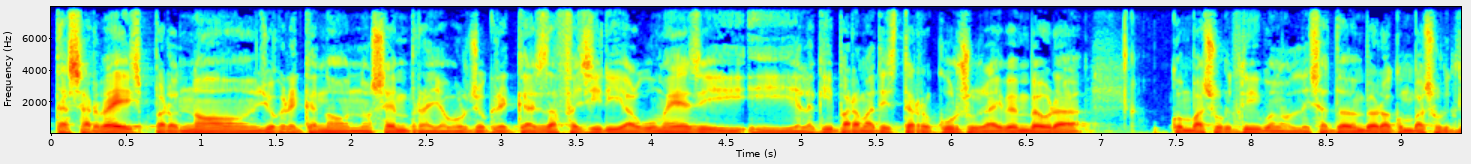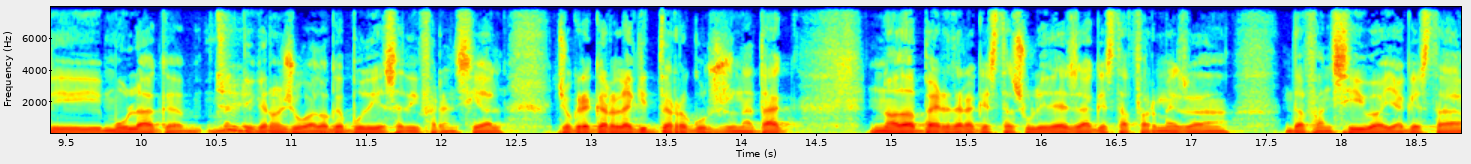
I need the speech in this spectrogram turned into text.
te serveix, però no, jo crec que no, no sempre. Llavors jo crec que has d'afegir-hi alguna més i, i l'equip ara mateix té recursos. Ahir vam veure com va sortir, bueno, el dissabte vam veure com va sortir Mula, que sí. dir que era un jugador que podia ser diferencial. Jo crec que ara l'equip té recursos en atac, no ha de perdre aquesta solidesa, aquesta fermesa defensiva i aquesta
